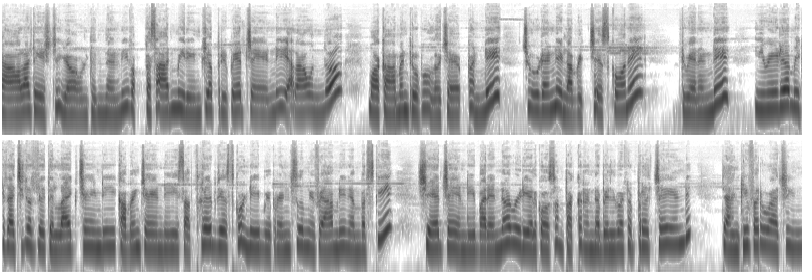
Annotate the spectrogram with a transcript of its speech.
చాలా టేస్టీగా ఉంటుందండి. ఒక్కసారి మీరు ఇంట్లో ప్రిపేర్ చేయండి. ఎలా ఉందో మా కామెంట్ రూపంలో చెప్పండి. చూడండి ఇలా మిక్స్ చేసుకొని వినండి ఈ వీడియో మీకు నచ్చినట్లయితే లైక్ చేయండి కమెంట్ చేయండి సబ్స్క్రైబ్ చేసుకోండి. మీ ఫ్రెండ్స్ మీ ఫ్యామిలీ మెంబర్స్కి షేర్ చేయండి. మరెన్నో వీడియోల కోసం పక్కనున్న బెల్ బటన్ ప్రెస్ చేయండి. Thank you for watching.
